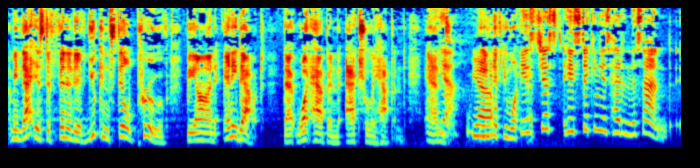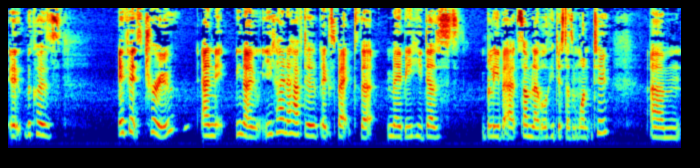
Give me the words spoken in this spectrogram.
I mean, that is definitive. You can still prove beyond any doubt that what happened actually happened. And Yeah. Yeah. even if you want, He's just he's sticking his head in the sand it, because if it's true, and you know, you kind of have to expect that maybe he does believe it at some level. He just doesn't want to. Um,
